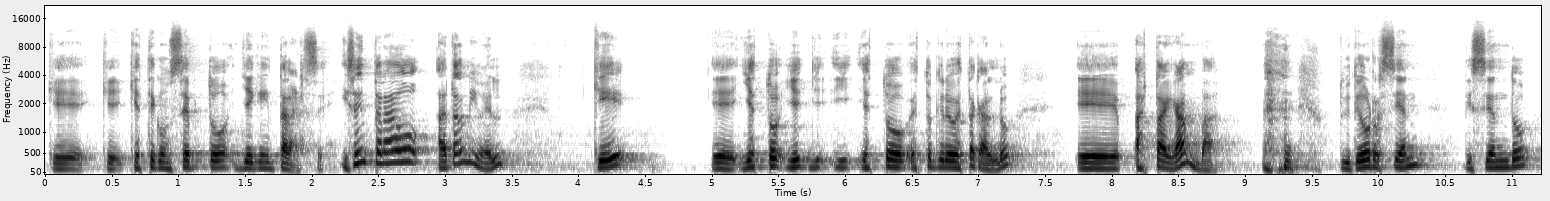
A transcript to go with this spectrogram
que, que este concepto llegue a instalarse. Y se ha instalado a tal nivel que eh, y, esto, y, esto, esto quiero destacarlo, eh, hasta Gamba tuiteó recién diciendo,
